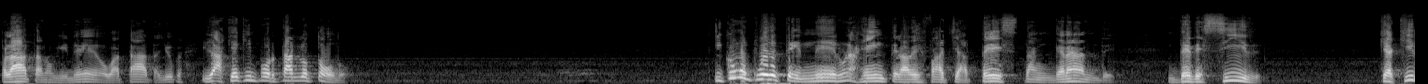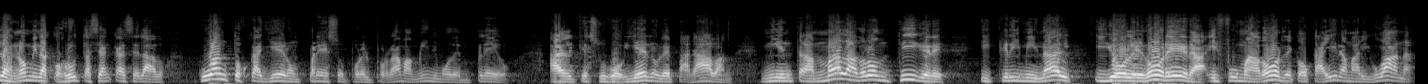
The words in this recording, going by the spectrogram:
plátano, guineo, batata, yuca, y aquí hay que importarlo todo. ¿Y cómo puede tener una gente la desfachatez tan grande de decir que aquí las nóminas corruptas se han cancelado. ¿Cuántos cayeron presos por el programa mínimo de empleo al que su gobierno le pagaban? Mientras más ladrón tigre y criminal y oledor era y fumador de cocaína, marihuana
